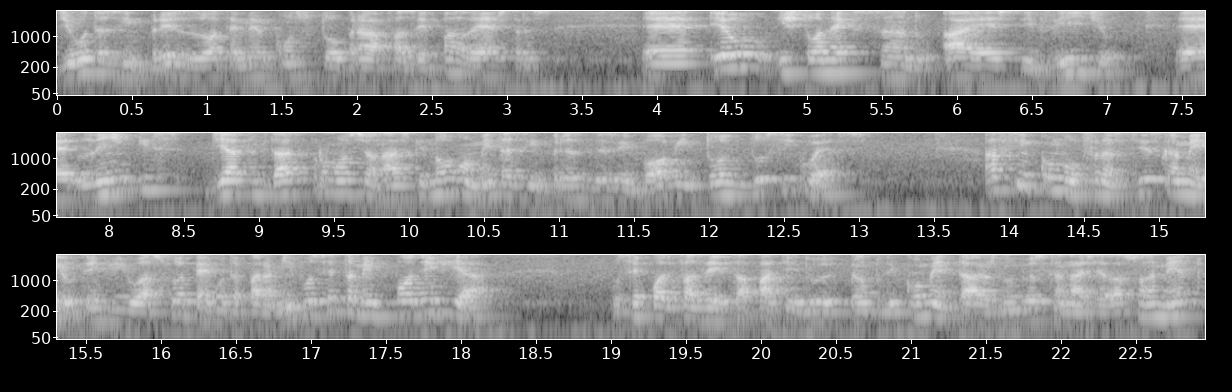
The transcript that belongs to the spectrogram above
de outras empresas ou até mesmo consultor para fazer palestras. É, eu estou anexando a este vídeo é, links de atividades promocionais que normalmente as empresas desenvolvem em torno do 5S. Assim como o Francisco Ameilton enviou a sua pergunta para mim, você também pode enviar. Você pode fazer isso a partir do campo de comentários nos meus canais de relacionamento,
